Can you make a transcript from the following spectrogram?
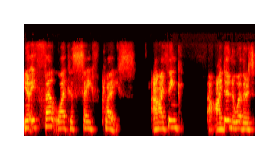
you know, it felt like a safe place. And I think, I don't know whether it's,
